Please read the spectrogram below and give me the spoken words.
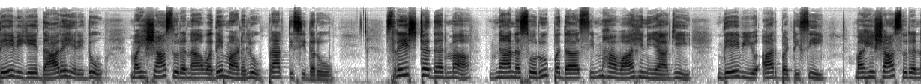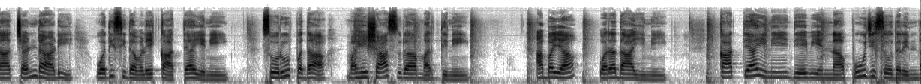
ದೇವಿಗೆ ಧಾರೆ ಹೆರೆದು ಮಹಿಷಾಸುರನ ವಧೆ ಮಾಡಲು ಪ್ರಾರ್ಥಿಸಿದರು. ಶ್ರೇಷ್ಠ ಧರ್ಮ ಜ್ಞಾನ ಸ್ವರೂಪದ ಸಿಂಹವಾಹಿನಿಯಾಗಿ ದೇವಿಯು ಆರ್ಭಟಿಸಿ ಮಹಿಷಾಸುರನ ಚಂಡಾಡಿ ಒದಿಸಿದವಳೆ ಕಾತ್ಯಾಯನಿ. ಸ್ವರೂಪದ ಮಹಿಷಾಸುರ ಮರ್ದಿನಿ. ಅಭಯ ವರದಾಯಿನಿ. ಕಾತ್ಯಾಯಿನಿ ದೇವಿಯನ್ನು ಪೂಜಿಸುವುದರಿಂದ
